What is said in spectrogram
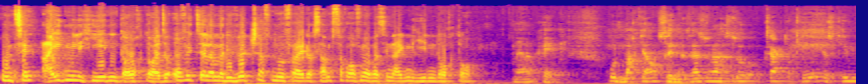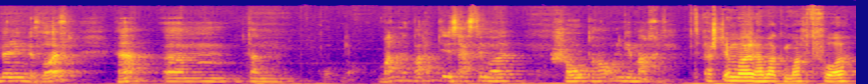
und sind eigentlich jeden Tag da. Also offiziell haben wir die Wirtschaft nur Freitag, Samstag offen, aber sind eigentlich jeden Tag da. Ja, okay. Gut, macht ja auch Sinn. Das heißt, dann hast du gesagt, okay, das Teambuilding, das läuft. Ja, ähm, dann, wann, wann habt ihr das erste Mal Showbrauen gemacht? Das erste Mal haben wir gemacht vor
